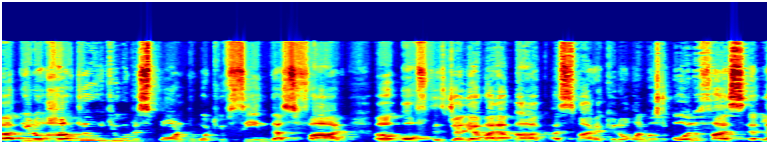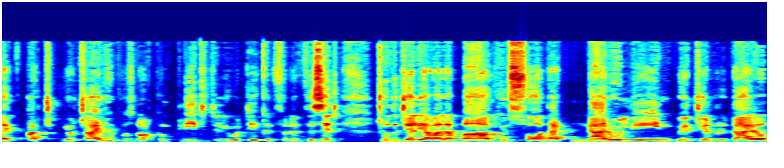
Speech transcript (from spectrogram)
Uh, you know, how do you respond to what you've seen thus far uh, of this Jallianwala Bagh uh, Smarak? You know, almost all of us, uh, like our, your childhood was not complete till you were taken for a visit to the Jallianwala Bagh. You saw that narrow lane where General Dyer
